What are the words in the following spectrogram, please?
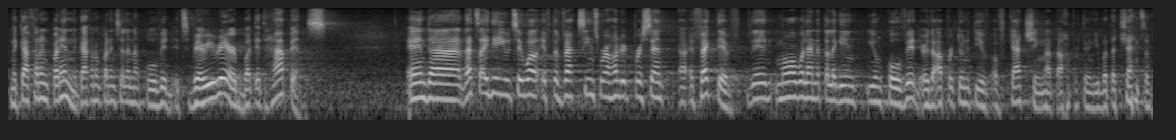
nagkakaroon pa rin, nagkakaroon pa rin sila ng COVID. It's very rare, but it happens. And uh, that's the idea. You would say, well, if the vaccines were 100% uh, effective, then mawawala na talaga yung, yung COVID or the opportunity of, of catching, not the opportunity, but the chance of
